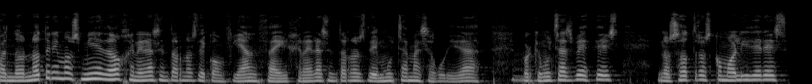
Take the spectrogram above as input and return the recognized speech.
cuando no tenemos miedo, generas entornos de confianza y generas entornos de mucha más seguridad. Porque muchas veces nosotros como líderes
